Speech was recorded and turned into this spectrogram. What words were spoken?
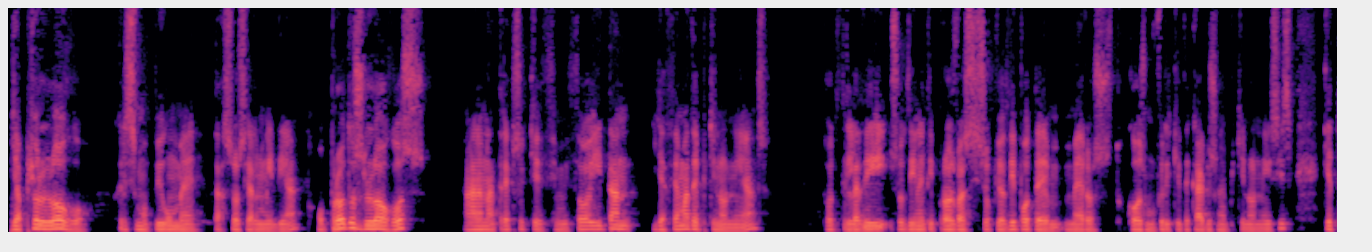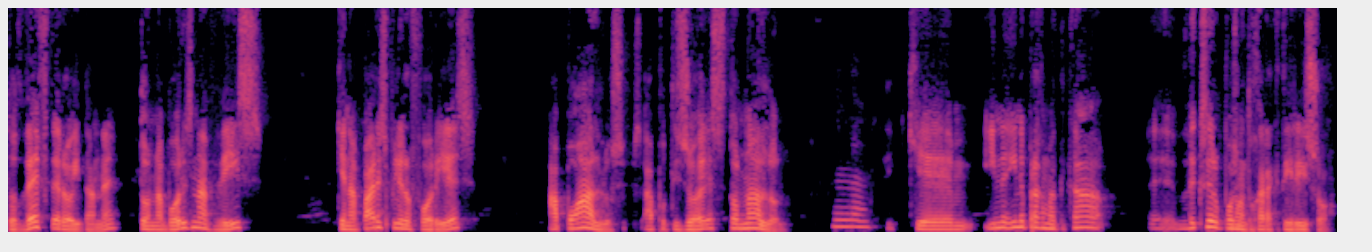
για ποιο λόγο χρησιμοποιούμε τα social media. Ο πρώτος λόγος, αν ανατρέξω και θυμηθώ, ήταν για θέματα επικοινωνίας. Το ότι δηλαδή σου δίνεται η πρόσβαση σε οποιοδήποτε μέρος του κόσμου βρίσκεται κάποιος να επικοινωνήσεις. Και το δεύτερο ήταν το να μπορείς να δεις και να πάρεις πληροφορίες από άλλους, από τις ζωές των άλλων. Ναι. Και είναι, είναι πραγματικά ε, δεν ξέρω πώς να το χαρακτηρίσω,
